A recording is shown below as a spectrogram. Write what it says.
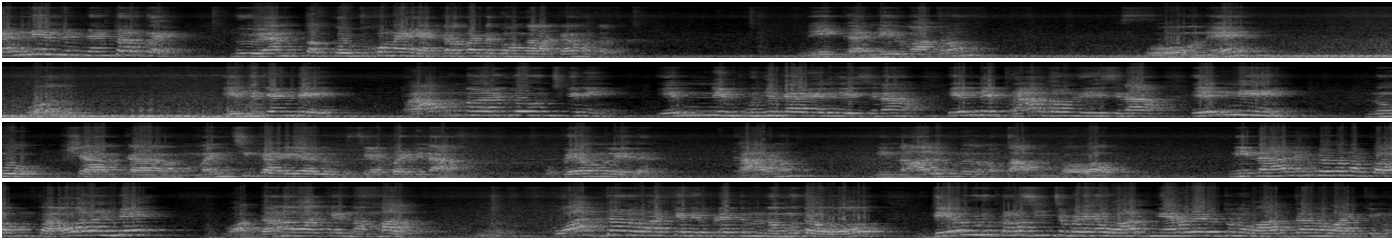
కన్నీళ్ళు నిన్ను ఎంటాడతాయి. నువ్వు ఎంత కొట్టుకున్నా ఎక్కడ పట్టి కొంగలు అక్కడే ఉంటుంది నీ కన్నీరు మాత్రం ఓనే పోదు. ఎందుకంటే పాపం మారిగా ఉంచుకుని ఎన్ని పుణ్యకార్యాలు చేసినా ఎన్ని ప్రార్థనలు చేసినా ఎన్ని నువ్వు మంచి కార్యాలు చేపట్టినా ఉపయోగం లేదని. కారణం నీ నాలుగు మీద ఉన్న పాపం పోవాలి. నీ నాలుగు మీద ఉన్న పాపం పోవాలంటే వాగ్దాన వాక్యాన్ని నమ్మాలి. వాగ్దాన వాక్యాన్ని ఎప్పుడైతే నువ్వు నమ్ముతావో దేవుడు ప్రవశించబడిన వాక్ నెరవేరుతున్న వాగ్దాన వాక్యం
